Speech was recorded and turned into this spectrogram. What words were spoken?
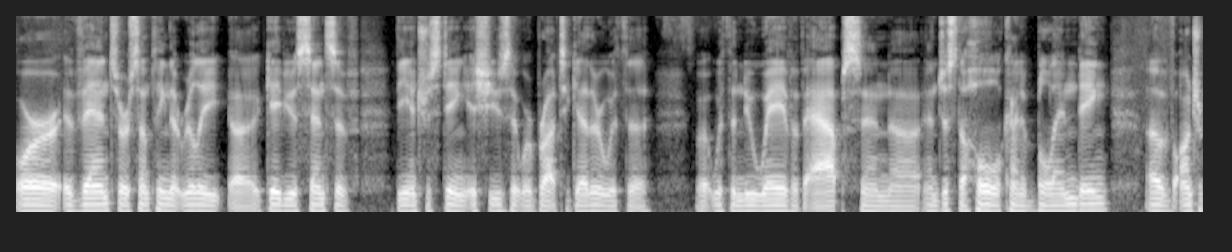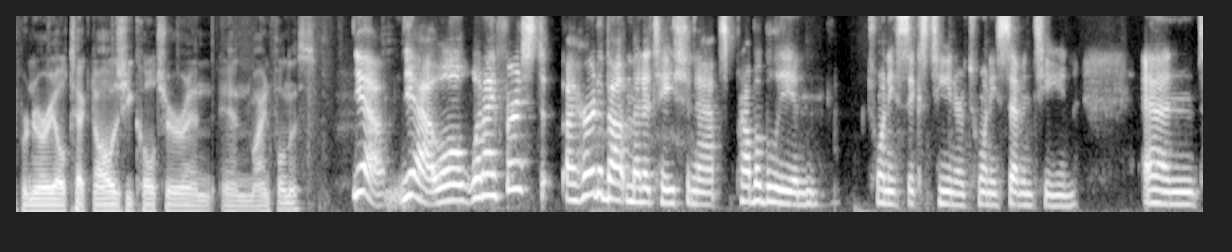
or event or something that really uh, gave you a sense of the interesting issues that were brought together with the uh, with the new wave of apps and uh, and just the whole kind of blending of entrepreneurial technology culture and and mindfulness? Yeah yeah. Well when i first i heard about meditation apps probably in 2016 or 2017 and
